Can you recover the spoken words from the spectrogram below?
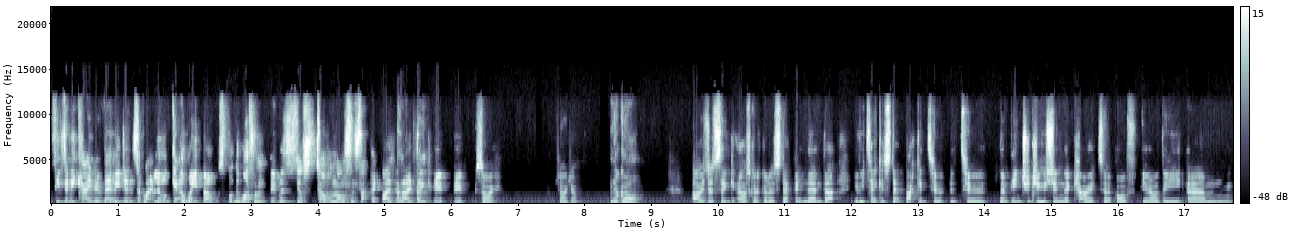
see if there's any kind of evidence of like little getaway boats, but there wasn't. It was just total nonsense that bit. I, And- I think it, it. Sorry, sorry, John. no go. I was just thinking, I was going to step in then that if you take a step back into to them introducing the character of you know the um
